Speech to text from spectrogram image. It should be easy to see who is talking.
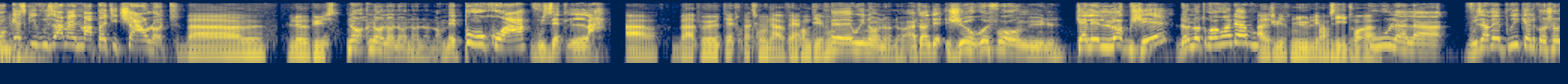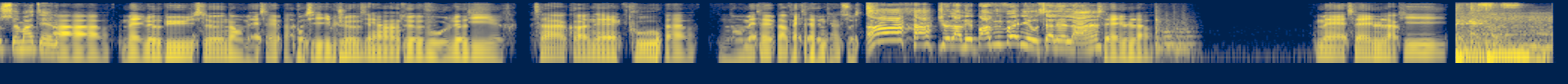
Speaker 1: Alors, qu'est-ce qui vous amène, ma petite Charlotte?
Speaker 2: Bah, euh, le bus.
Speaker 1: Non, non, non, non, non, non, non. Mais pourquoi vous êtes là?
Speaker 2: Ah, bah peut-être parce qu'on avait rendez-vous.
Speaker 1: Euh, oui, non, non, non. Attendez, je reformule. Quel est l'objet de notre rendez-vous?
Speaker 2: Ah, juif nul et antidois.
Speaker 1: Ouh là là. Vous avez pris quelque chose ce matin?
Speaker 2: Ah, mais le bus, euh, non mais c'est pas possible, je viens de vous le dire. Ça connecte ou pas? Non mais c'est pas vrai, c'est une casse
Speaker 1: Ah, ah, je l'avais pas vu venir, celle-là, hein
Speaker 2: Celle-là. Mais celle-là qui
